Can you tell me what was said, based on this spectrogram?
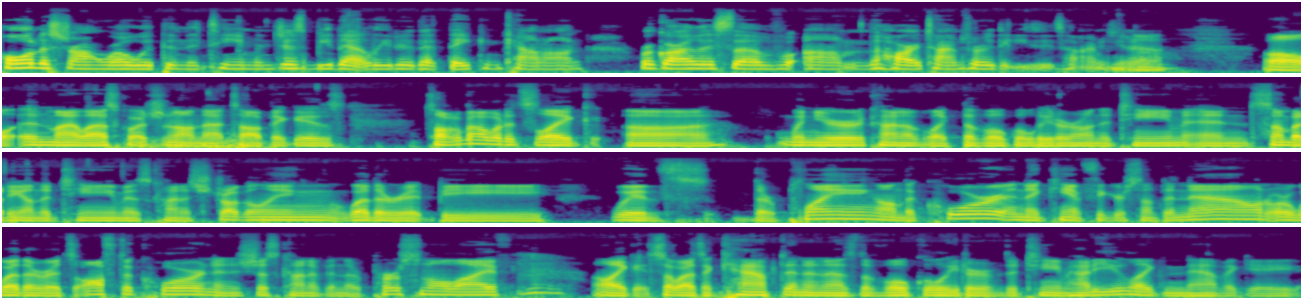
hold a strong role within the team and just be that leader that they can count on regardless of um, the hard times or the easy times you Yeah. know Well, and my last question on that topic is talk about what it's like uh, when you're kind of like the vocal leader on the team and somebody on the team is kind of struggling, whether it be with they're playing on the court and they can't figure something out, or whether it's off the court and it's just kind of in their personal life. Like, so as a captain and as the vocal leader of the team, how do you like navigate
